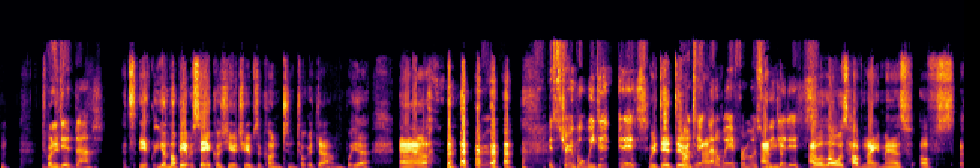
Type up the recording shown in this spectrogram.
20 we did that It's you- you'll not be able to say it because YouTube's a cunt and took it down. But yeah, uh, it's true but we did it we did do it. can't take Uh, that away from us we did it I will always have nightmares of a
